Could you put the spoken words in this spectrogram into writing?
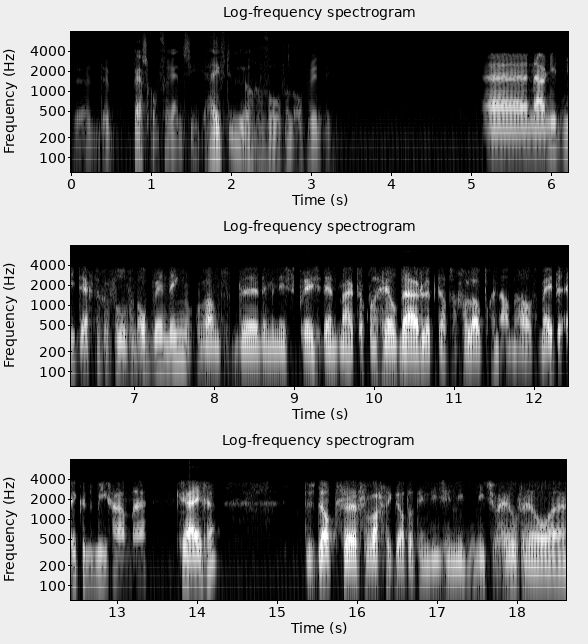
de, de, persconferentie. Heeft u een gevoel van opwinding? nou, niet, niet echt een gevoel van opwinding, want de, de minister-president maakt ook wel heel duidelijk dat we voorlopig een anderhalve meter economie gaan krijgen. Dus dat uh, verwacht ik dat het in die zin niet, niet zo heel veel uh,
